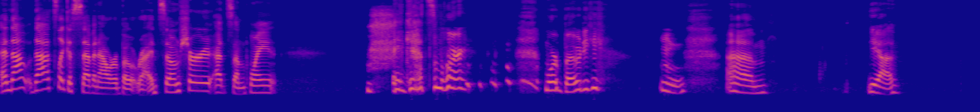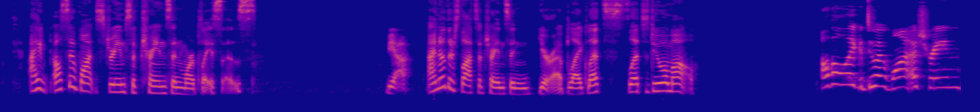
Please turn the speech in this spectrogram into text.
And that that's like a 7-hour boat ride. So I'm sure at some point it gets more more boaty. Mm. Um Yeah. I also want streams of trains in more places. Yeah. I know there's lots of trains in Europe. Like let's let's do them all. Although, like, do I want a train?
